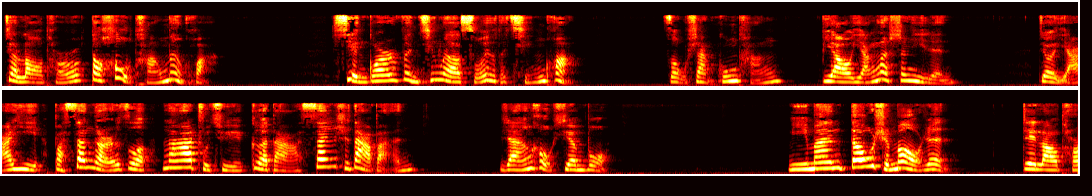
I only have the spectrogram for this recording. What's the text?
叫老头到后堂问话。县官问清了所有的情况，走上公堂，表扬了生意人，叫衙役把三个儿子拉出去，各打三十大板，然后宣布：“你们都是冒认，这老头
